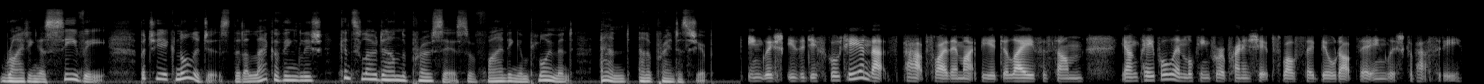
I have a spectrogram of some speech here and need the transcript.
writing a CV, but she acknowledges that a lack of English can slow down the process of finding employment and an apprenticeship. English is a difficulty and that's perhaps why there might be a delay for some young people in looking for apprenticeships whilst they build up their English capacity.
